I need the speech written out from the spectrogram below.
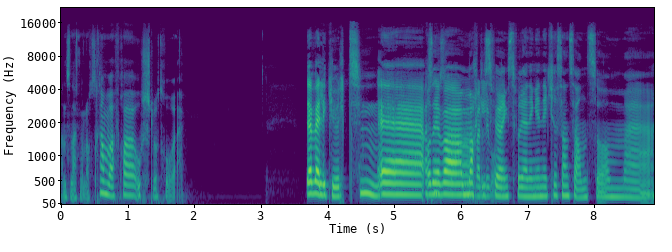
Han snakka norsk. Han var fra Oslo, tror jeg. Det er veldig kult. Mm. Eh, og det det det var var. Markedsføringsforeningen i Kristiansand som eh,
